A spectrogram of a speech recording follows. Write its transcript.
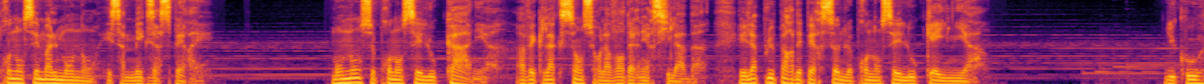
prononçaient mal mon nom et ça m'exaspérait. Mon nom se prononçait Lucania, avec l'accent sur l'avant-dernière syllabe, et la plupart des personnes le prononçaient Lucania. Du coup,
